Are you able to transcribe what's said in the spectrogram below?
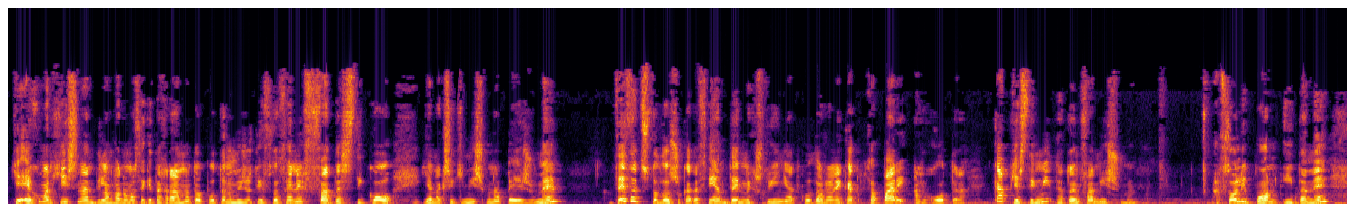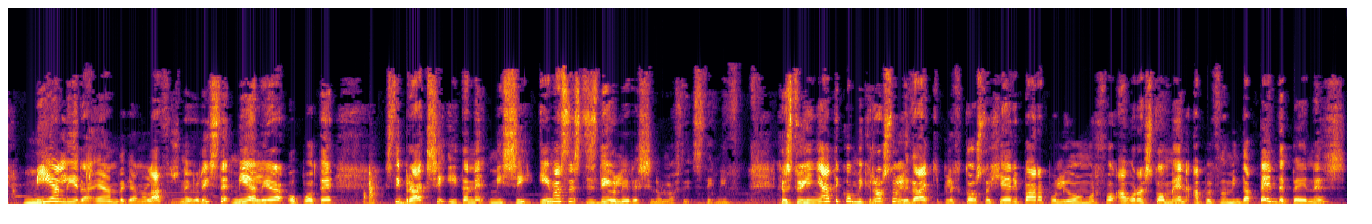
και έχουμε αρχίσει να αντιλαμβανόμαστε και τα γράμματα. Οπότε νομίζω ότι αυτό θα είναι φανταστικό για να ξεκινήσουμε να παίζουμε. Δεν θα της το δώσω κατευθείαν, δεν είναι χριστουγεννιάτικο δώρο, είναι κάτι που θα πάρει αργότερα. Κάποια στιγμή θα το εμφανίσουμε. Αυτό λοιπόν ήταν μία λίρα, εάν δεν κάνω λάθος, ναι ορίστε, μία λίρα, οπότε στην πράξη ήταν μισή. Είμαστε στις δύο λίρες σύνολο αυτή τη στιγμή. Χριστουγεννιάτικο μικρό στολιδάκι, πλεχτό στο χέρι, πάρα πολύ όμορφο, αγοραστό μεν από 75 πένες.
